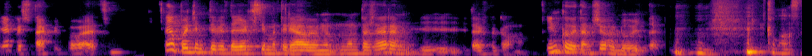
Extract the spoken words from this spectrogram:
якось так відбувається. Ну, а потім ти віддаєш всі матеріали монтажерам і йдеш додому. Інколи там ще годують так. Клас.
